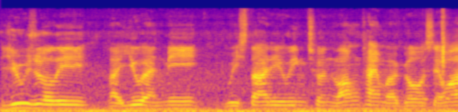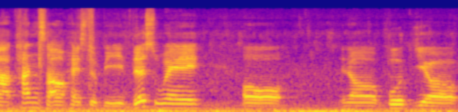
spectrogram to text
usually like you and me we studied Wing Chun long time ago say well Tan Sao has to be this way or you know put your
